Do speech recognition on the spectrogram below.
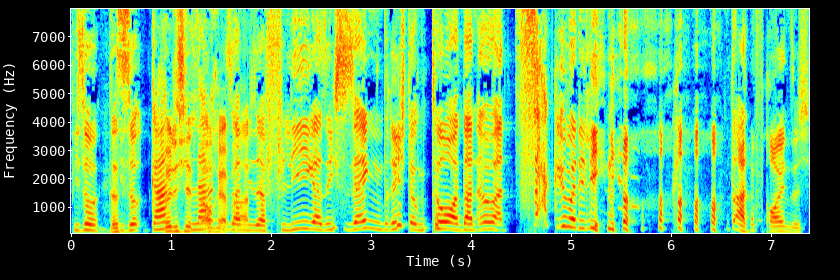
wie so, wie so ganz würde ich jetzt auch langsam dieser Flieger sich senkt Richtung Tor und dann immer zack über die Linie. und alle freuen sich.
